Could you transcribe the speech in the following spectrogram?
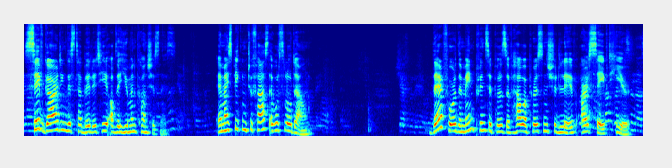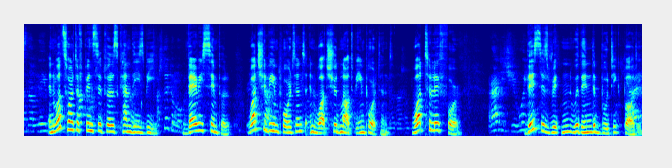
Safeguarding the stability of the human consciousness. Am I speaking too fast? I will slow down. Therefore, the main principles of how a person should live are saved here. And what sort of principles can these be? Very simple. What should be important and what should not be important? What to live for? This is written within the Buddhic body.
